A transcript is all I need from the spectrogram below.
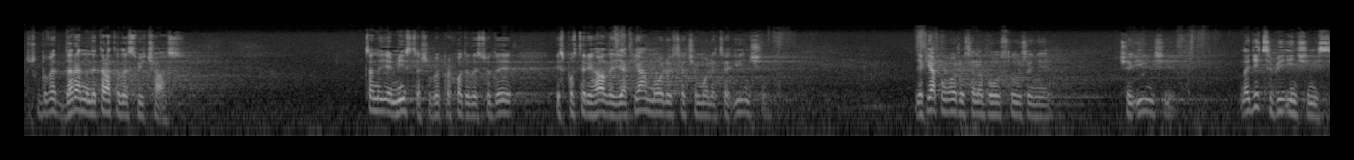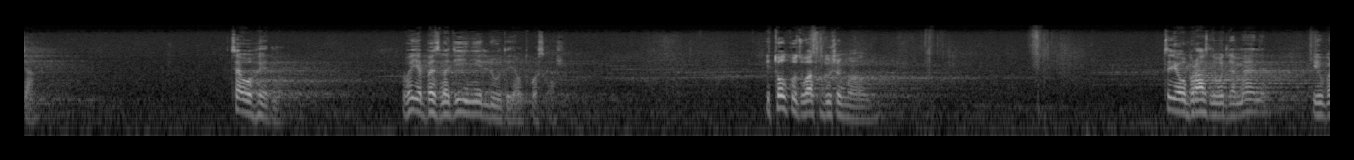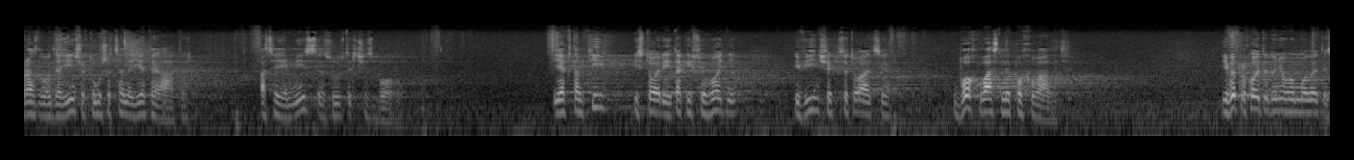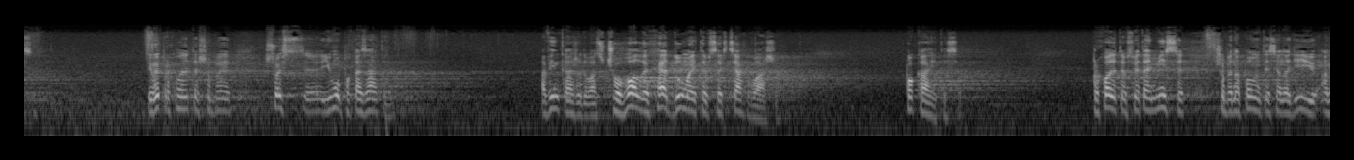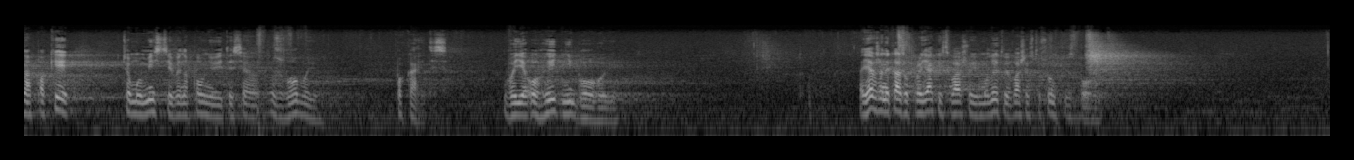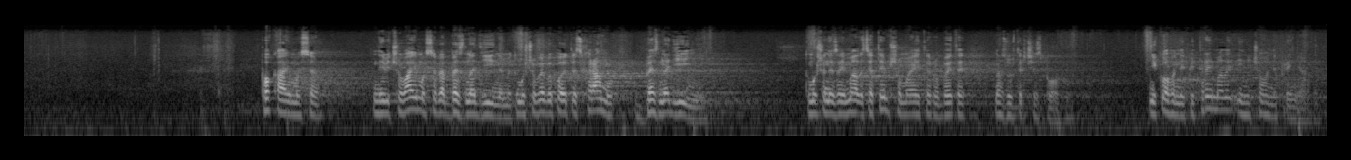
щоб ви даремно не тратили свій час. Це не є місце, щоб ви приходили сюди і спостерігали, як я молюся чи моляться інші, як я поводжуся на богослуженні чи інші. Найдіть собі інші місця. Це огидно. Ви є безнадійні люди, я вам тако скажу. І толку з вас дуже мало. Це є образливо для мене і образливо для інших, тому що це не є театр, а це є місце зустрічі з Богом. І як в тамтій історії, так і сьогодні, і в інших ситуаціях Бог вас не похвалить. І ви приходите до нього молитися. І ви приходите, щоб щось е, йому показати. А він каже до вас, чого лихе думаєте в серцях ваших? Покайтеся. Приходите в святе місце, щоб наповнитися надією, а навпаки, в цьому місці ви наповнюєтеся злобою. Покайтеся. Ви є огидні Богові. А я вже не кажу про якість вашої молитви, ваших стосунків з Богом. Покаймося, не відчуваємо себе безнадійними, тому що ви виходите з храму безнадійні, тому що не займалися тим, що маєте робити на зустрічі з Богом. Нікого не підтримали і нічого не прийняли.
